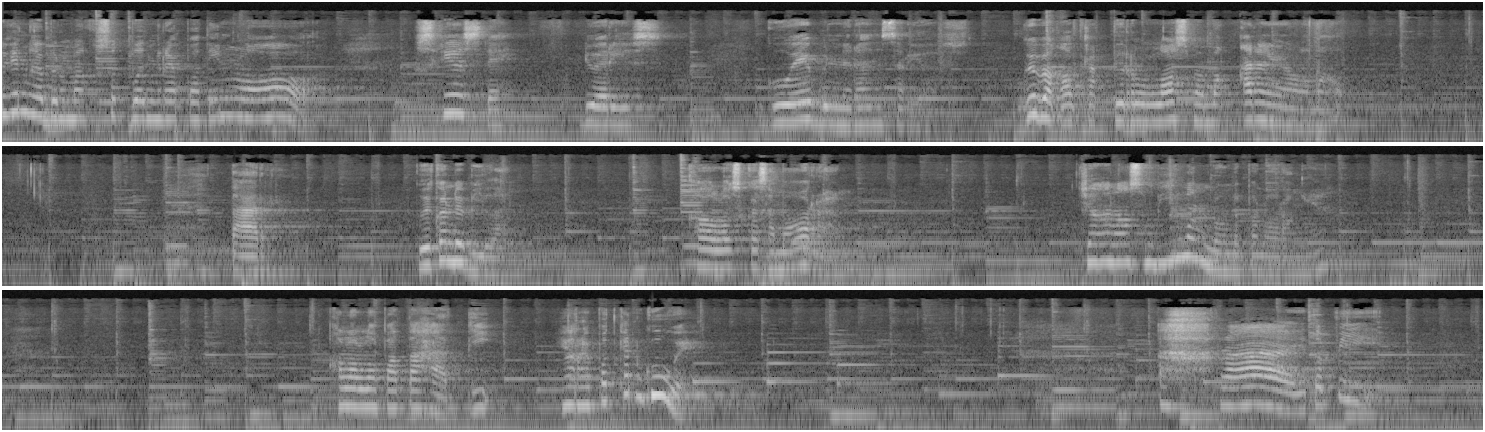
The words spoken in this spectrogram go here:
gue kan gak bermaksud buat ngerepotin lo. Serius deh Darius gue beneran serius. Gue bakal traktir lo sama makanan yang lo mau. Tar gue kan udah bilang kalau lo suka sama orang jangan langsung bilang dong depan orangnya. Kalau lo patah hati yang repot kan gue Rai tapi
